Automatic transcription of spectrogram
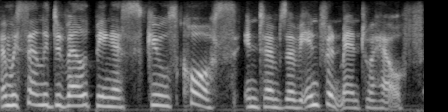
And we're certainly developing a skills course in terms of infant mental health,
